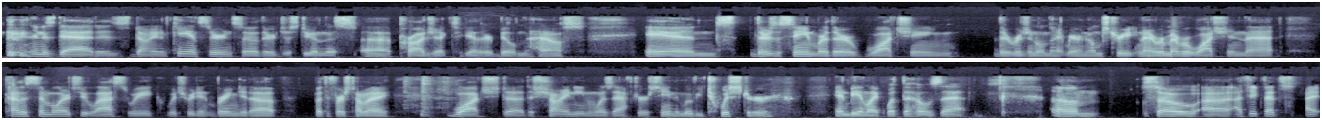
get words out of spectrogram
and his dad is dying of cancer, and so they're just doing this uh, project together, building the house. And there's a scene where they're watching the original Nightmare on Elm Street, and I remember watching that, kind of similar to last week, which we didn't bring it up. But the first time I watched uh, The Shining was after seeing the movie Twister, and being like, "What the hell is that?" Um, so uh, I think that's I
